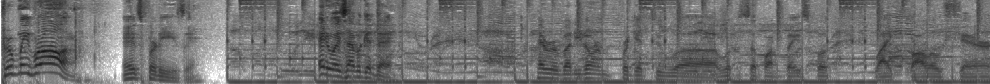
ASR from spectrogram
Prove me wrong. It's pretty easy. Anyways, have a good day. Hey, everybody, don't forget to uh, look us up on Facebook. Like, follow, share.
